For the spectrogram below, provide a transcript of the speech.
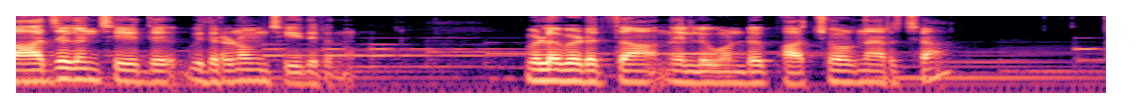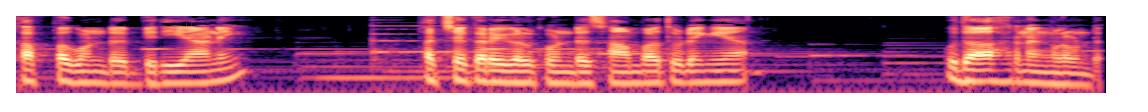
പാചകം ചെയ്ത് വിതരണവും ചെയ്തിരുന്നു. വിളവെടുത്ത നെല്ലുകൊണ്ട് പാച്ചോർ നേർച്ച കപ്പ കൊണ്ട് ബിരിയാണി പച്ചക്കറികൾ കൊണ്ട് സാമ്പാർ തുടങ്ങിയ ഉദാഹരണങ്ങളുണ്ട്.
